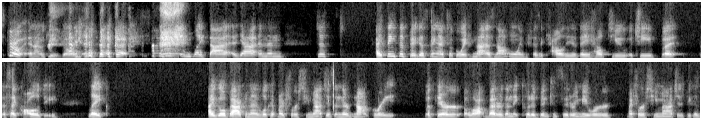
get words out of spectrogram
screw it, and I would keep going. things like that, yeah. And then just I think the biggest thing I took away from that is not only the physicality that they helped you achieve, but the psychology. Like, I go back and I look at my first few matches, and they're not great, but they're a lot better than they could have been considering they were my first few matches because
